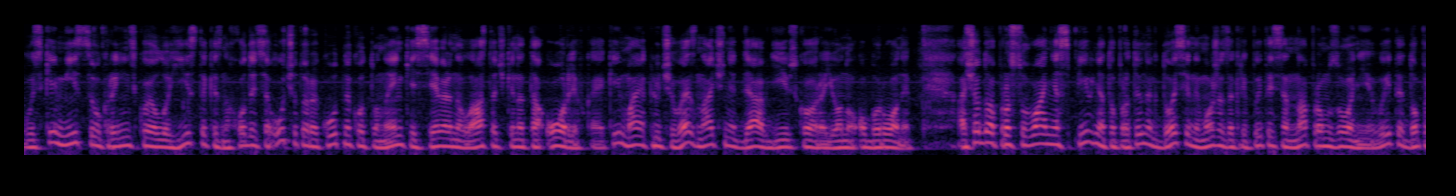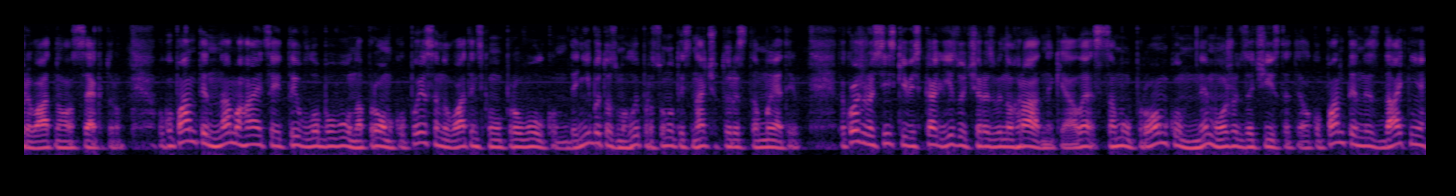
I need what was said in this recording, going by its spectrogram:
Вузьке місце української логістики знаходиться у чотирикутнику тоненьке Сєвєрне Ласточкіне та Орлівка, який має ключове значення для Авдіївського району оборони. А щодо просування з півдня, то противник досі не може закріпитися на промзоні і вийти до приватного сектору. Окупанти намагаються йти в лобову на промку по Ясинуватинському провулку, де нібито змогли просунутись на 400 метрів. Також російські війська лізуть через виноградники, але саму промку не можуть зачистити. Окупанти не здатні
